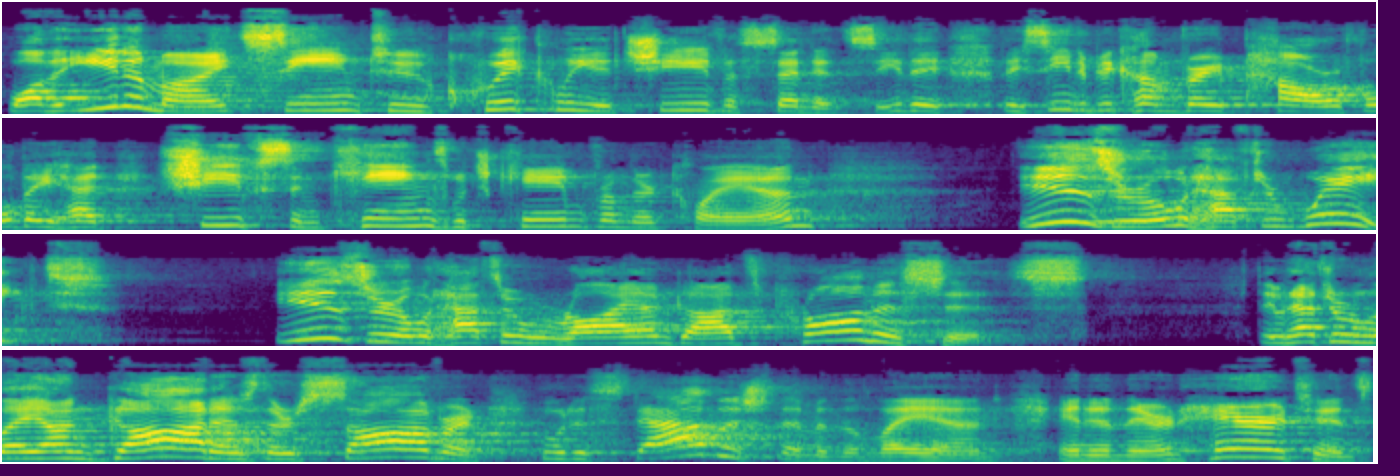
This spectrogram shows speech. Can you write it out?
While the Edomites seemed to quickly achieve ascendancy, they, they seemed to become very powerful. They had chiefs and kings which came from their clan. Israel would have to wait. Israel would have to rely on God's promises. They would have to rely on God as their sovereign, who would establish them in the land and in their inheritance.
